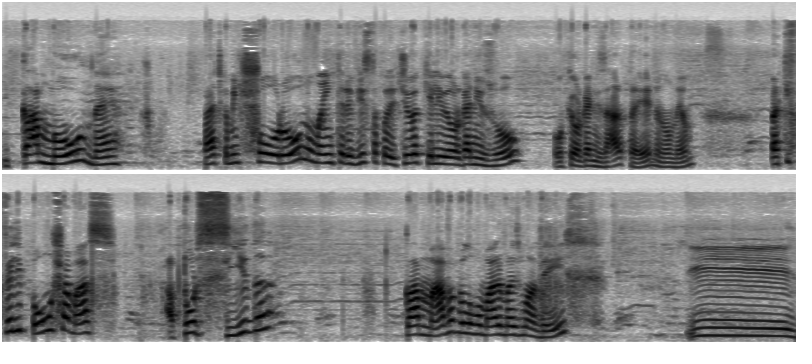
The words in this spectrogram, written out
E clamou, né? Praticamente chorou numa entrevista coletiva que ele organizou, ou que organizaram para ele, não lembro, para que Felipão o chamasse. A torcida clamava pelo Romário mais uma vez. E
